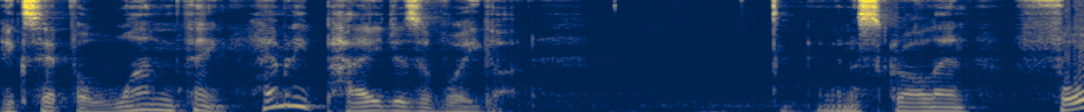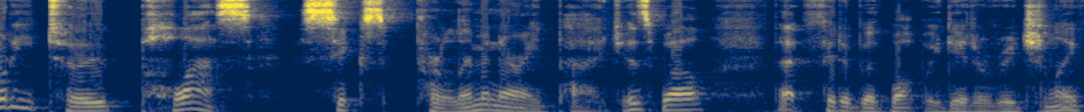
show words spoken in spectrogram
except for one thing. How many pages have we got? I'm going to scroll down 42 plus six preliminary pages. Well, that fitted with what we did originally,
